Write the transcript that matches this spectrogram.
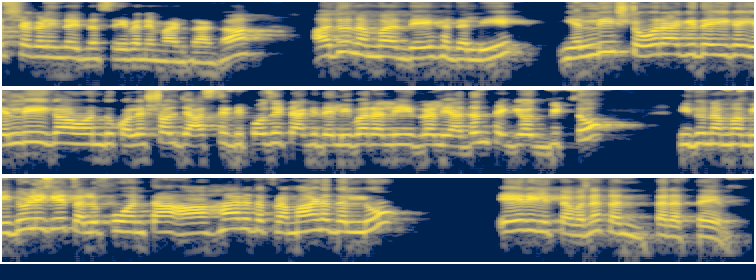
ವರ್ಷಗಳಿಂದ ಇದನ್ನ ಸೇವನೆ ಮಾಡಿದಾಗ ಅದು ನಮ್ಮ ದೇಹದಲ್ಲಿ ಎಲ್ಲಿ ಸ್ಟೋರ್ ಆಗಿದೆ, ಈಗ ಎಲ್ಲಿ ಈಗ ಒಂದು ಕೊಲೆಸ್ಟ್ರಾಲ್ ಜಾಸ್ತಿ ಡಿಪಾಸಿಟ್ ಆಗಿದೆ ಲಿವರ್ ಅಲ್ಲಿ, ಇದರಲ್ಲಿ ಅದನ್ನ ತೆಗೆಯೋದ್ ಬಿಟ್ಟು ಇದು ನಮ್ಮ ಮಿದುಳಿಗೆ ತಲುಪುವಂತ ಆಹಾರದ ಪ್ರಮಾಣದಲ್ಲೂ ಏರಿಳಿತವನ್ನ ತನ್, ತರತ್ತೆ.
